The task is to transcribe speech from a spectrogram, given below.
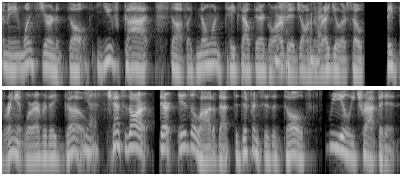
I mean, once you're an adult, you've got stuff like no one takes out their garbage on the regular. So they bring it wherever they go. Yes. Chances are there is a lot of that. The difference is adults really trap it in.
